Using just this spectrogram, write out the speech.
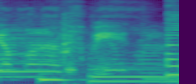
Diamante Beat.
